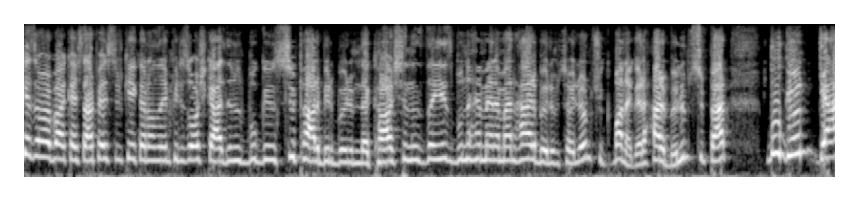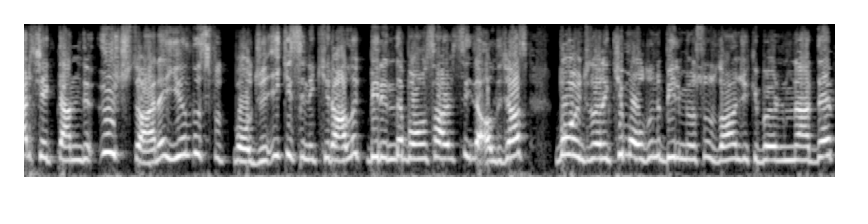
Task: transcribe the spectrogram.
Herkese merhaba arkadaşlar. PES Türkiye kanalına hepiniz hoş geldiniz. Bugün süper bir bölümde karşınızdayız. Bunu hemen hemen her bölüm söylüyorum. Çünkü bana göre her bölüm süper. Bugün gerçekten de 3 tane yıldız futbolcu, ikisini kiralık, birinde bonservisiyle alacağız. Bu oyuncuların kim olduğunu bilmiyorsunuz. Daha önceki bölümlerde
